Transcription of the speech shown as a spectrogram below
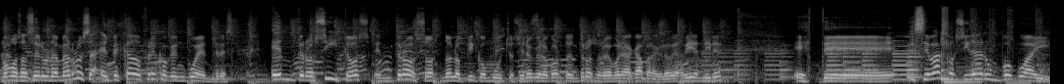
Vamos a hacer una merluza, el pescado fresco que encuentres, en trocitos, en trozos, no lo pico mucho, sino que lo corto en trozos, lo voy a poner acá para que lo veas bien, diré. Este, y se va a cocinar un poco ahí.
